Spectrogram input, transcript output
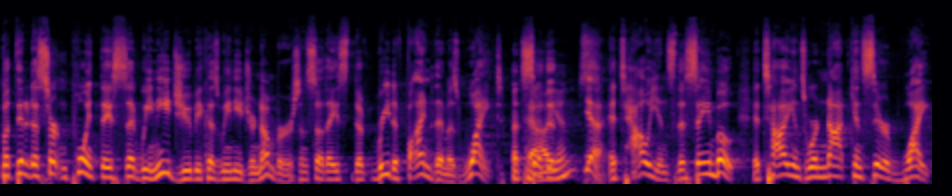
But then at a certain point, they said, We need you because we need your numbers. And so they redefined them as white. Italians? So that, yeah, Italians, the same boat. Italians were not considered white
